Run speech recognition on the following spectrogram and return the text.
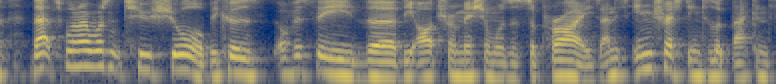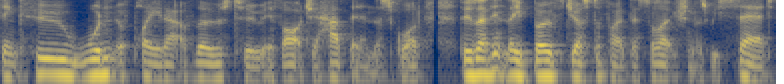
that's what I wasn't too sure because obviously the the Archer mission was a surprise, and it's interesting to look back and think who wouldn't have played out of those two if Archer had been in the squad because I think they both justified their selection as we said.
